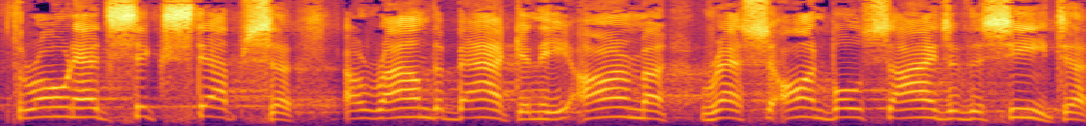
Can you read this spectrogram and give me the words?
throne had six steps uh, around the back and the arm uh, rests on both sides of the seat. Uh,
